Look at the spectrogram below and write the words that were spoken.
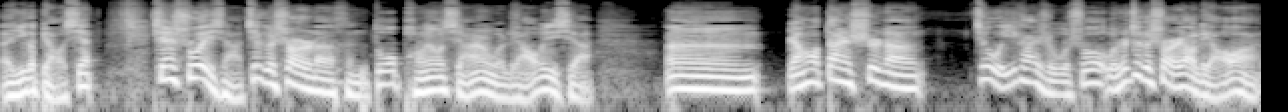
呃，一个表现。先说一下这个事儿呢，很多朋友想让我聊一下，嗯，然后但是呢，就我一开始我说我说这个事儿要聊啊，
